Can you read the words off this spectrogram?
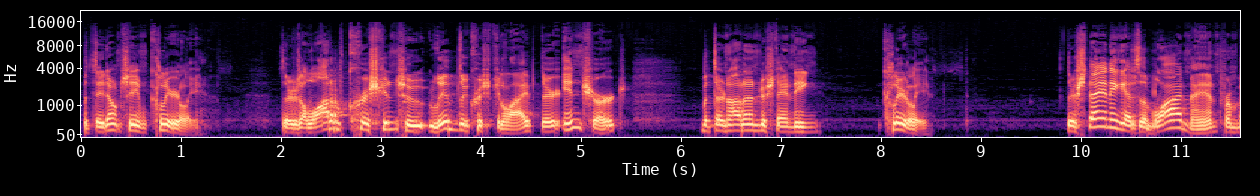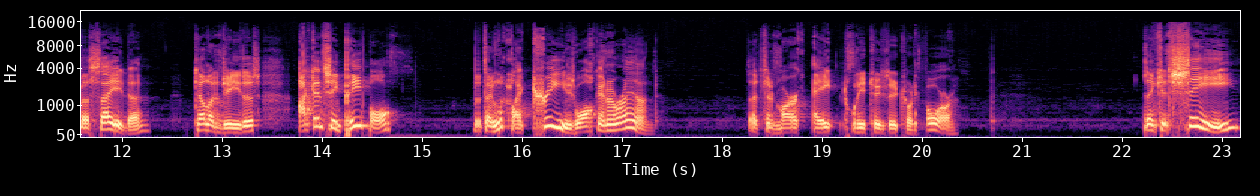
but they don't see him clearly. There's a lot of Christians who live the Christian life. They're in church, but they're not understanding clearly. They're standing as the blind man from Bethsaida telling Jesus, I can see people, but they look like trees walking around. That's in Mark 8, 22 through 24. They can see.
